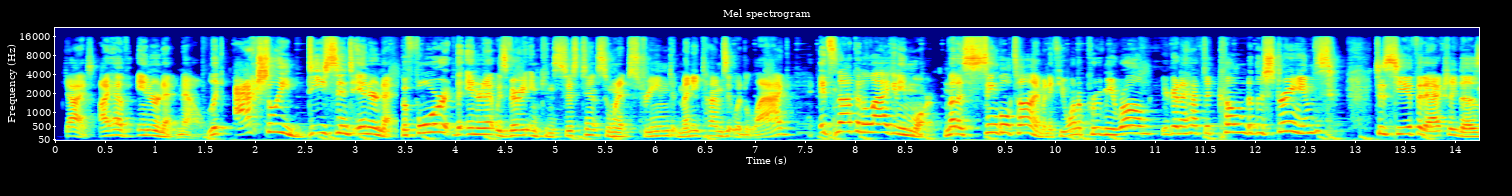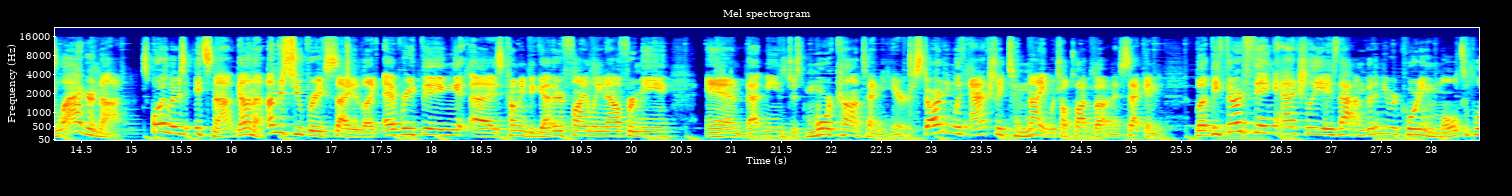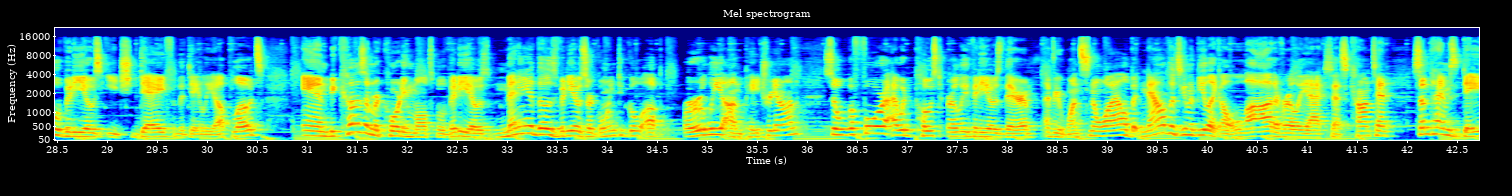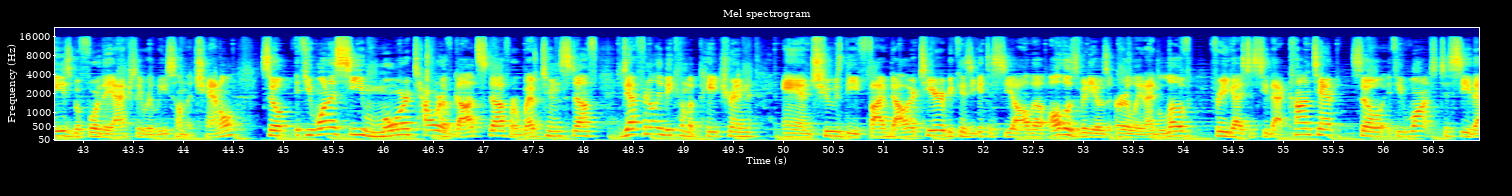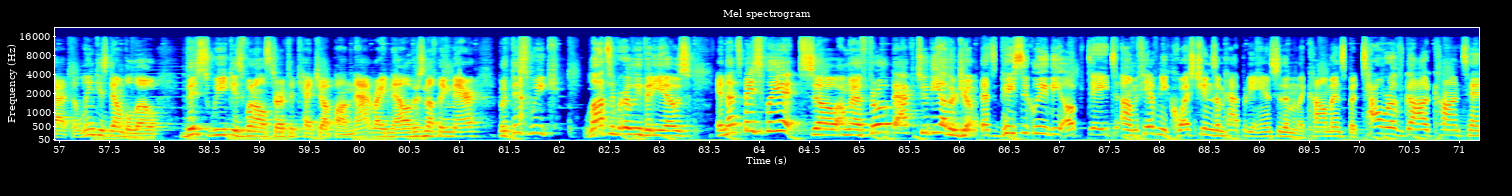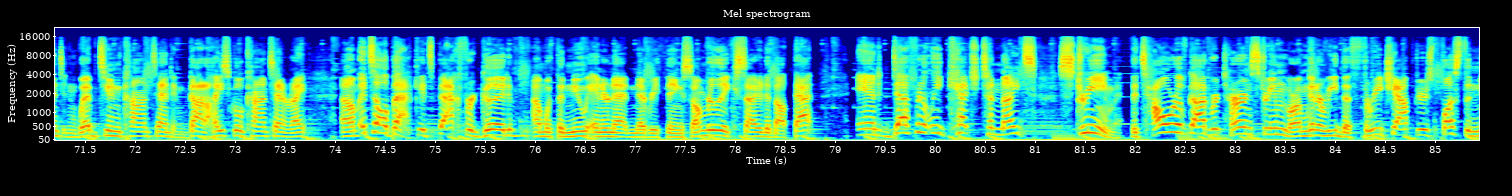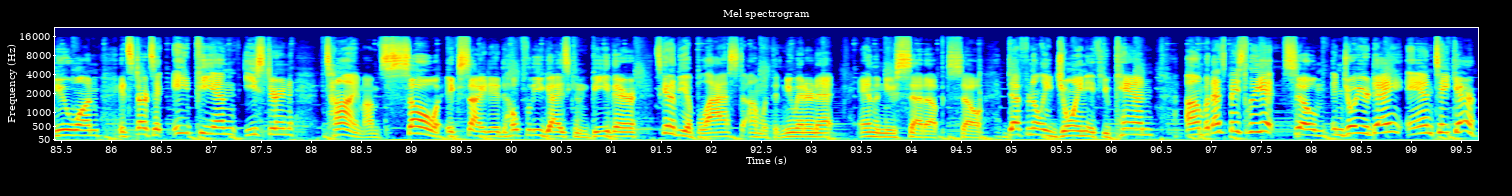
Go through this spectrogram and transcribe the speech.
Guys, I have internet now. Like, actually decent internet. Before, the internet was very inconsistent, so when it streamed, many times it would lag. It's not gonna lag anymore. Not a single time. And if you wanna prove me wrong, you're gonna have to come to the streams to see if it actually does lag or not. Spoilers, it's not gonna. I'm just super excited. Like, everything uh, is coming together finally now for me and that means just more content here. Starting with actually tonight, which I'll talk about in a second, but the third thing actually is that I'm gonna be recording multiple videos each day for the daily uploads. And because I'm recording multiple videos, many of those videos are going to go up early on Patreon. So before I would post early videos there every once in a while, but now there's gonna be like a lot of early access content, sometimes days before they actually release on the channel. So if you wanna see more Tower of God stuff or Webtoon stuff, definitely become a patron and choose the $5 tier because you get to see all the all those videos early and I'd love for you guys to see that content. So if you want to see that, the link is down below. This week is when I'll start to catch up on that right now. There's nothing there, but this week, lots of early videos and that's basically it. So I'm gonna throw it back to the other Joe. That's basically the update. Um, if you have any questions, I'm happy to answer them in the comments, but Tower of God content and Webtoon content and God of High School content, right? Um, it's all back. It's back for good. I'm with the new internet and everything, so I'm really excited about that and definitely catch tonight's stream, the Tower of God Return stream, where I'm gonna read the three chapters plus the new one. It starts at 8 p.m. Eastern time. I'm so excited. Hopefully you guys can be there. It's gonna be a blast um, with the new internet and the new setup, so definitely join if you can. Um, but that's basically it. So enjoy your day and take care.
